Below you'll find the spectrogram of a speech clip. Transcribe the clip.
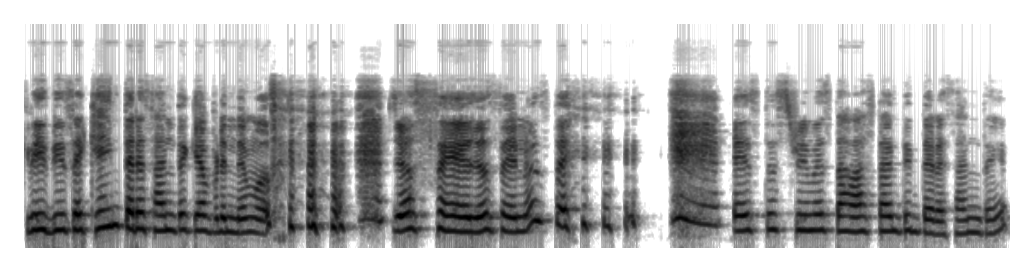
Cris dice: "Qué interesante que aprendemos". Yo sé, yo sé, ¿no? Este este stream está bastante interesante,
